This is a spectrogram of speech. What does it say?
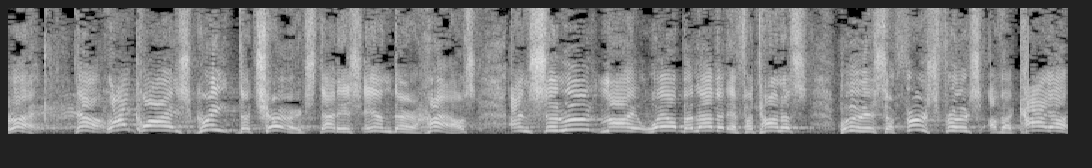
Right. Now, likewise, greet the church that is in their house, and salute my well beloved Epaenetus, who is the first fruits of Achaia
